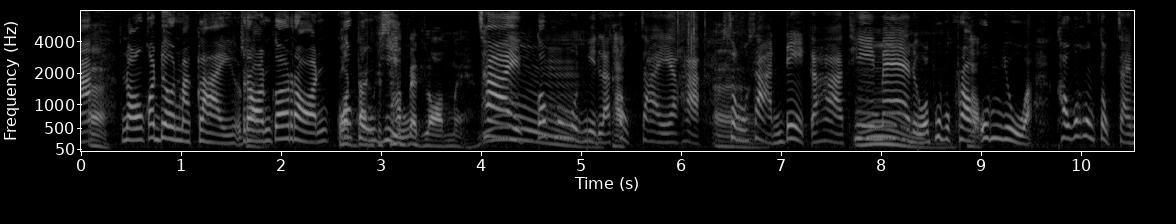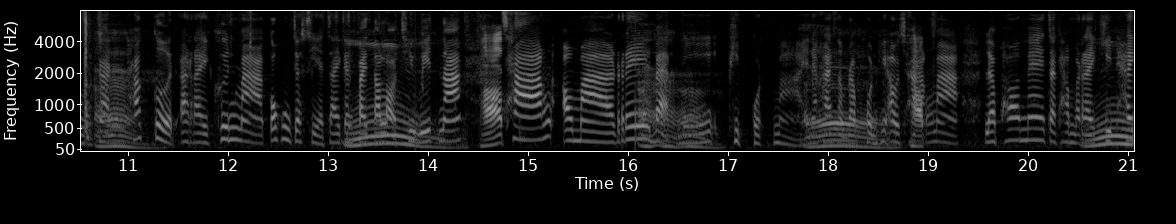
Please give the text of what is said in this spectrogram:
นะ อ่าน้องก็เดินมาไกล ร้อนก็ร้อนกก็ดคดันงกับหิสภาพวแวดล้อมไงใช่ก็คงหงุดหงิดและครับตกใจอะค่ะ อ่าสงสารเด็กอะค่ะ ที่อืมแม่หรือว่าผู้ปกครองครับอุ้มอยู่อะเขาก็คงตกใจเหมือนกัน อ่าถ้าเกิดอะไรขึ้นมาก็คงจะเสียใจกันไปอืมตลอดชีวิตนะ ครับช้างเอามาเร่อ่าแบบนี้ผิดกฎหมายนะคะเออสำหรับคนที่เอาช้างครับมา แล้วพ่อแม่จะทำอะไรอืมคิดให้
